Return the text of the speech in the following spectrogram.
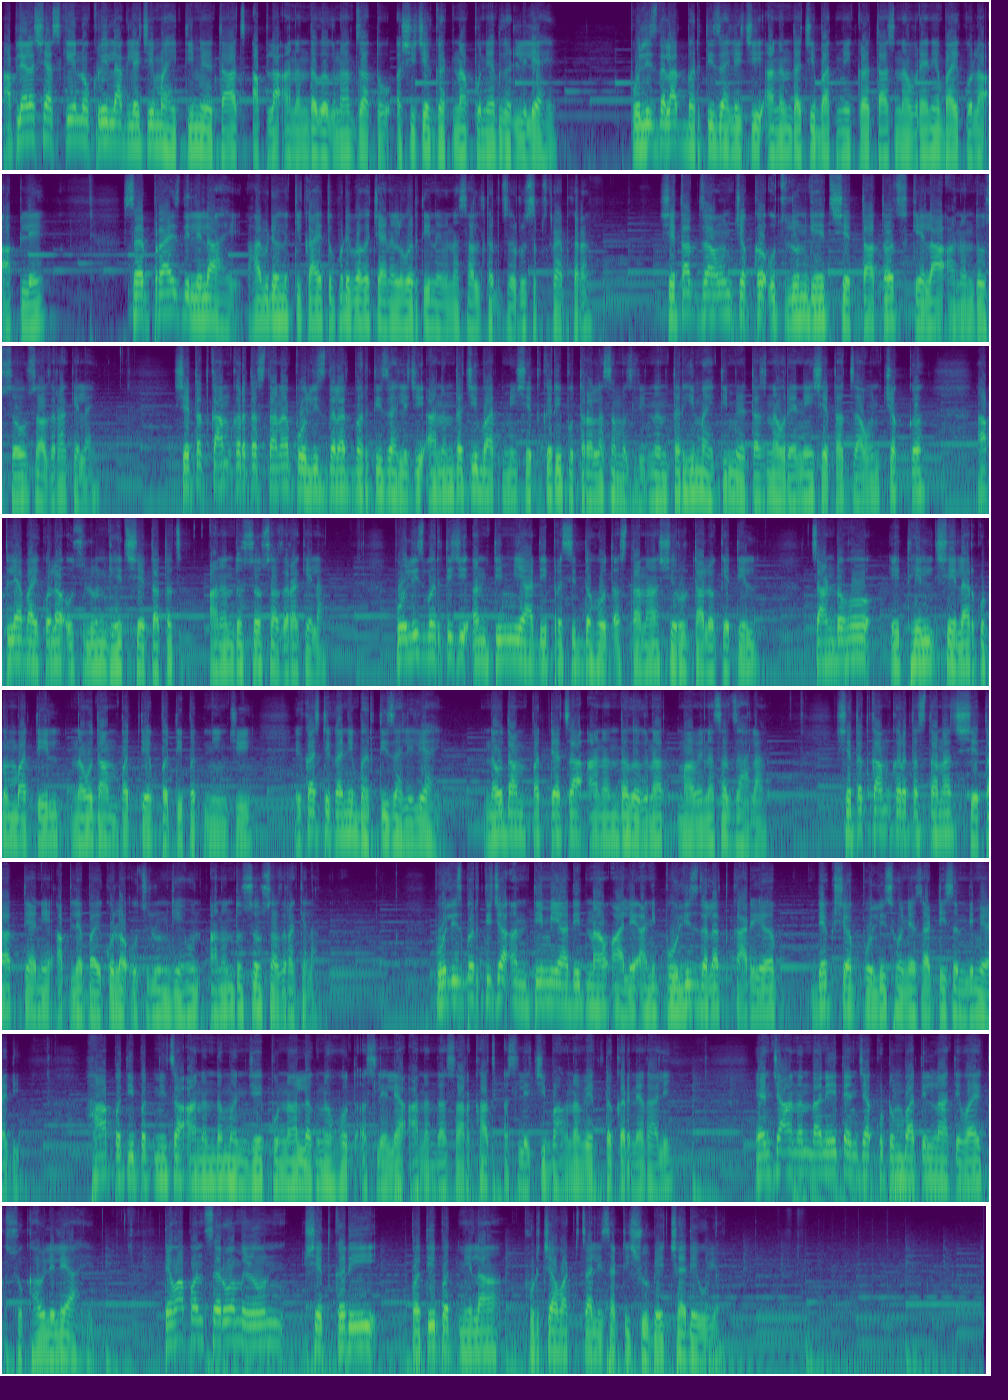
आपल्याला शासकीय नोकरी लागल्याची माहिती मिळताच आपला आनंद गगनात जातो अशीच एक घटना पुण्यात घडलेली आहे. पोलीस दलात भरती झाल्याची आनंदाची बातमी कळताच नवऱ्याने बायकोला आपले सरप्राईज दिलेला आहे. हा व्हिडिओ नक्की काय तो पुढे बघा. चॅनलवरती नवीन असाल तर जरूर सबस्क्राईब करा. शेतात जाऊन चक्क उचलून घेत शेतातच केला आनंदोत्सव साजरा केलाय. शेतात काम करत असताना पोलीस दलात भरती झाल्याची आनंदाची बातमी शेतकरी पुत्राला समजली. नंतर ही माहिती मिळताच नवऱ्याने शेतात जाऊन चक्क आपल्या बायकोला उचलून घेत शेतातच आनंदोत्सव साजरा केला. पोलीस भरतीची अंतिम यादी प्रसिद्ध होत असताना शिरूर तालुक्यातील चांडोहो येथील शेलार कुटुंबातील नवदाम्पत्य पती पत्नींची एकाच ठिकाणी भरती झालेली आहे. नवदाम्पत्याचा आनंद गगनात मावेनासा झाला. शेतात काम करत असतानाच शेतात त्याने आपल्या बायकोला उचलून घेऊन आनंदोत्सव साजरा केला. पोलीस भरतीच्या अंतिम यादीत नाव आले आणि पोलीस दलात कार्याध्यक्ष पोलीस होण्यासाठी संधी मिळाली. हा पती पत्नीचा आनंद म्हणजे पुन्हा लग्न होत असलेल्या आनंदासारखाच असल्याची भावना व्यक्त करण्यात आली. यांच्या आनंदाने त्यांच्या कुटुंबातील नातेवाईक सुखावलेले आहेत. तेव्हा आपण सर्व मिळून शेतकरी पती पत्नीला पुढच्या वाटचालीसाठी शुभेच्छा देऊया.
